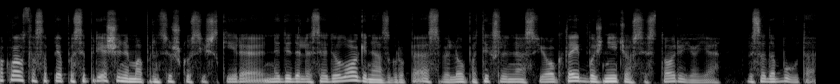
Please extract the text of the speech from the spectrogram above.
Paklaustas apie pasipriešinimą, Pranciškus išskyrė nedidelės ideologinės grupės, vėliau patikslinęs, jog taip bažnyčios istorijoje visada būta.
